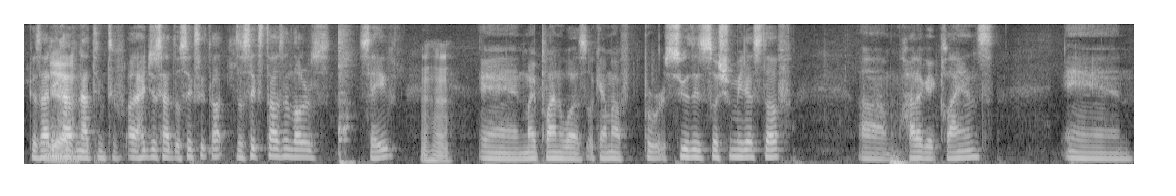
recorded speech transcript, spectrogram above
because I didn't Yeah. have nothing to. I just had the six the six thousand dollars saved, Mhm. and my plan was okay. I'm gonna pursue this social media stuff, um, how to get clients, and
